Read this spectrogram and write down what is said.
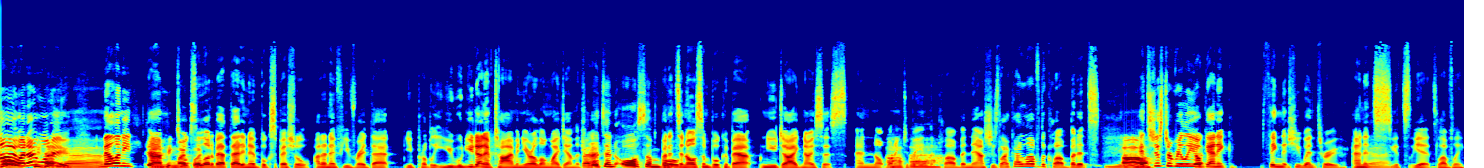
No, I don't want to. Yeah. Melanie um, talks a lot about that in her book special. I don't know if you've read that. You probably you you don't have time, and you're a long way down the track. But it's an awesome book. But it's an awesome book about new diagnosis and not wanting to be in the club. And now she's like, I love the club, but it's Ah, it's just a really organic thing that she went through, and it's it's yeah, it's lovely.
